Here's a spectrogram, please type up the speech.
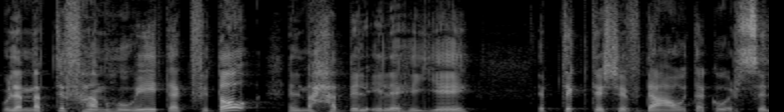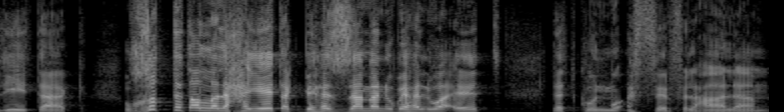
ولما بتفهم هويتك في ضوء المحبة الإلهية بتكتشف دعوتك وإرساليتك وخطة الله لحياتك بهالزمن وبهالوقت لتكون مؤثر في العالم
